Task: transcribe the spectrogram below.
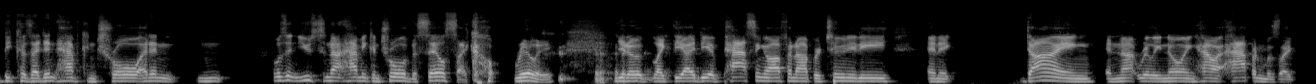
because I didn't have control. I didn't I wasn't used to not having control of the sales cycle, really. you know, like the idea of passing off an opportunity and it dying and not really knowing how it happened was like,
